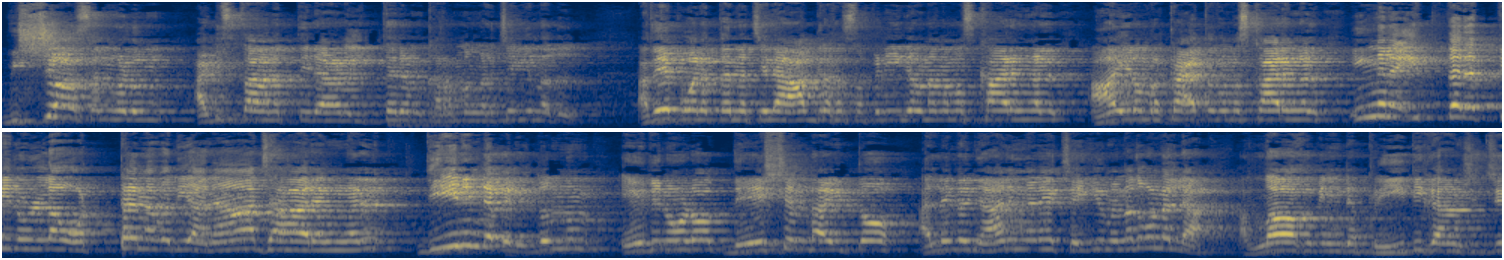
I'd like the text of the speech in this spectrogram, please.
വിശ്വാസങ്ങളും അടിസ്ഥാനത്തിലാണ് ഇത്തരം കർമ്മങ്ങൾ ചെയ്യുന്നത്. അതേപോലെ തന്നെ ചില ആഗ്രഹ സഫലീകരണ നമസ്കാരങ്ങൾ ആയിരം റക്കായത്ത നമസ്കാരങ്ങൾ ഇങ്ങനെ ഇത്തരത്തിലുള്ള ഒട്ടനവധി അനാചാരങ്ങൾ ദീനിന്റെ പേര് ഇതൊന്നും ഏതിനോടോ ദേഷ്യം ഉണ്ടായിട്ടോ അല്ലെങ്കിൽ ഞാൻ ഇങ്ങനെ ചെയ്യും എന്നതുകൊണ്ടല്ല. അള്ളാഹുവിന്റെ പ്രീതി കാണിച്ച്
